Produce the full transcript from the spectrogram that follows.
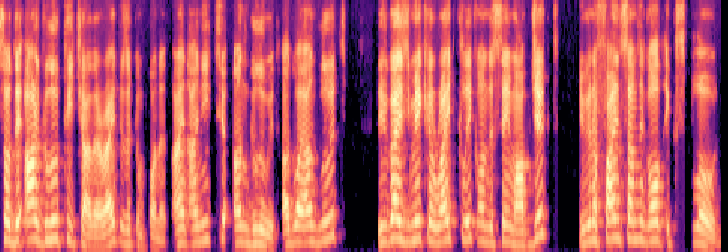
So they are glued to each other, right, with a component. I, I need to unglue it. How do I unglue it? if you guys make a right click on the same object, you're going to find something called explode.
